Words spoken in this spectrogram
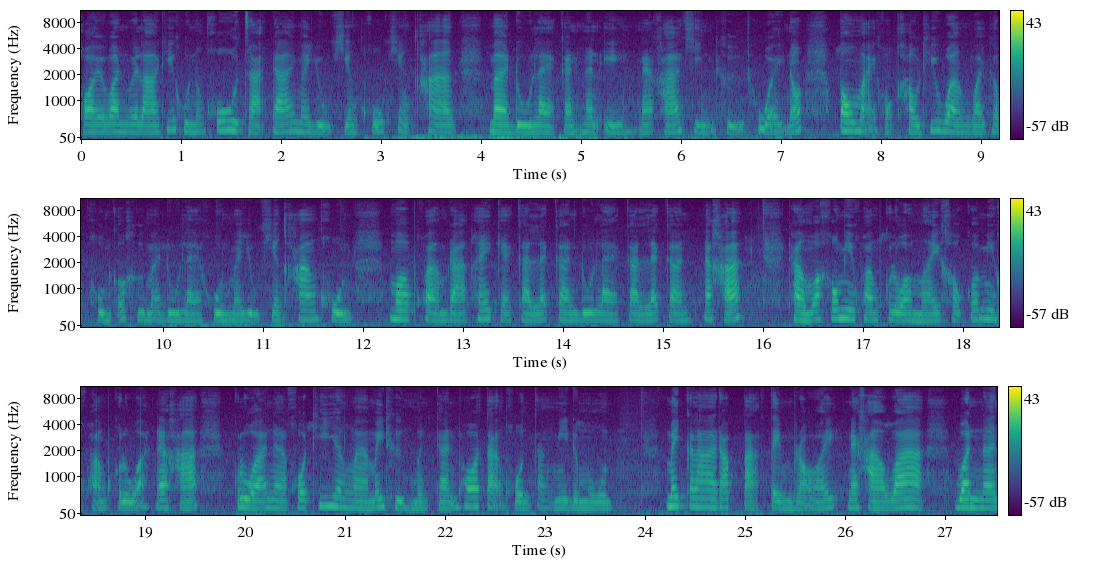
คอยวันเวลาที่คุณทั้งคู่จะได้มาอยู่เคียงคู่เคียงข้าง มาดูแลกันนั่นเองนะคะ คิงถือถ้วยเนาะเป้าหมายของเขาที่วางไว้กับคุณก็คือมาดูแลคุณมาอยู่เคียงข้างคุณ มอบความรักให้แก่กันและการดูแลกันและกันนะคะ ถามว่าเขามีความกลัวไหมเขาก็มีความกลัวนะคะ กลัวอนาคตที่ยังมาไม่ถึงเหมือนกันเพราะว่าต่างคนต่างมีเดอะมูนไม่กล้ารับปากเต็มร้อยนะคะว่าวันนั้น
